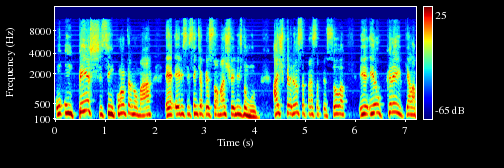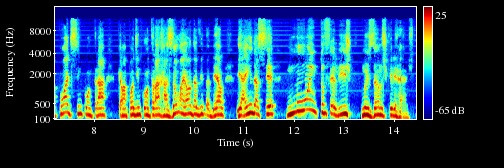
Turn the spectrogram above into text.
um, um peixe se encontra no mar, é, ele se sente a pessoa mais feliz do mundo. A esperança para essa pessoa, e, eu creio que ela pode se encontrar, que ela pode encontrar a razão maior da vida dela e ainda ser muito feliz nos anos que lhe restam.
